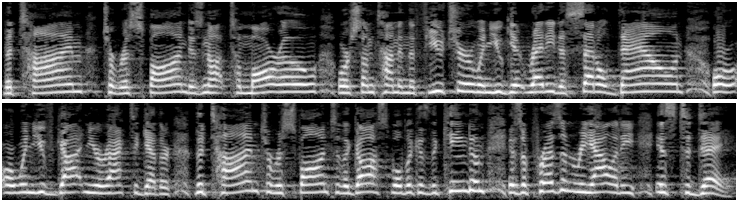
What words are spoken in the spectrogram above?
the time to respond is not tomorrow or sometime in the future when you get ready to settle down or, or when you've gotten your act together. The time to respond to the gospel because the kingdom is a present reality is today.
